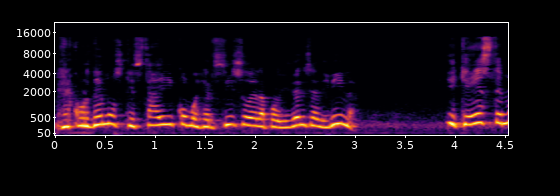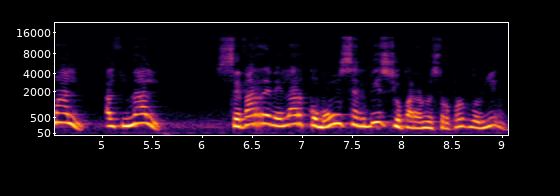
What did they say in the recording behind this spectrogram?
recordemos que está ahí como ejercicio de la providencia divina y que este mal, al final, se va a revelar como un servicio para nuestro propio bien.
